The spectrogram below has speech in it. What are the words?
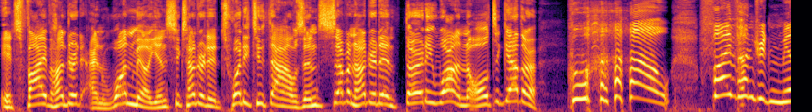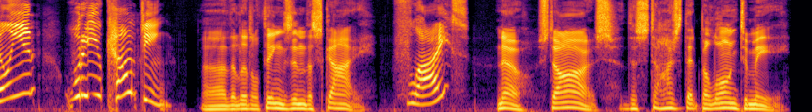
it's 501,622,731 altogether. Wow! 500 million? What are you counting? Uh, the little things in the sky. Flies? No, stars. The stars that belong to me.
